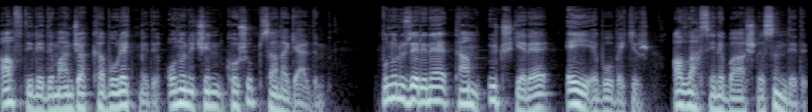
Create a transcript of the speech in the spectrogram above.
af diledim ancak kabul etmedi. Onun için koşup sana geldim. Bunun üzerine tam üç kere ey Ebu Bekir Allah seni bağışlasın dedi.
